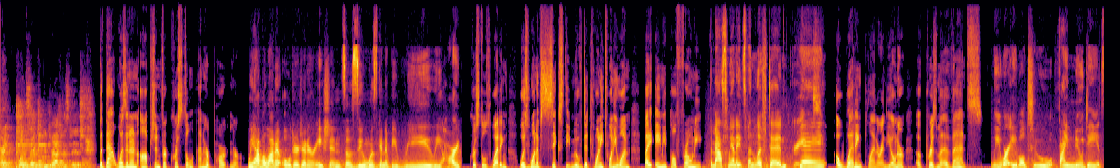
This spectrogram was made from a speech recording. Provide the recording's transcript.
All right, one second, we practice this. But that wasn't an option for Crystal and her partner. We have a lot of older generation, so Zoom was going to be really hard. Crystal's wedding was one of 60 moved to 2021 by Amy Palfroni. The mask mandate's been lifted. Great. Yay. A wedding planner and the owner of Prisma Events. We were able to find new dates.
